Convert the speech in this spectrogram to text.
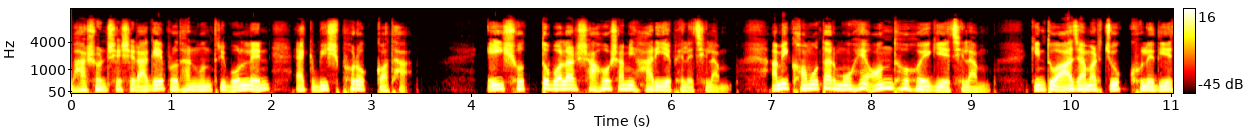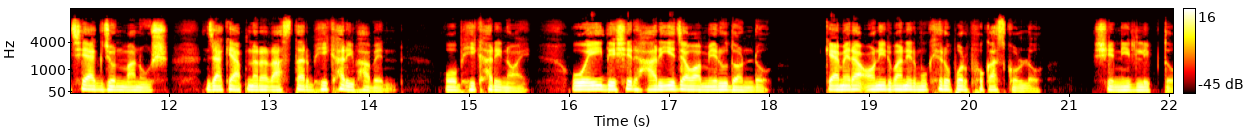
ভাষণ শেষের আগে প্রধানমন্ত্রী বললেন, এক বিস্ফোরক কথা। এই সত্য বলার সাহস আমি হারিয়ে ফেলেছিলাম। আমি ক্ষমতার মোহে অন্ধ হয়ে গিয়েছিলাম। কিন্তু আজ আমার চোখ খুলে দিয়েছে একজন মানুষ, যাকে আপনারা রাস্তার ভিখারি ভাবেন। ও ভিখারি নয়, ও এই দেশের হারিয়ে যাওয়া মেরুদণ্ড। ক্যামেরা অনির্বাণের মুখের ওপর ফোকাস করল। সে নির্লিপ্ত।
